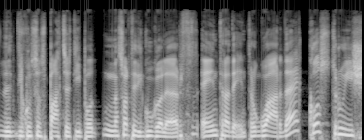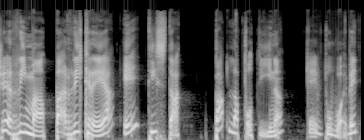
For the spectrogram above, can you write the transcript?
di questo spazio, tipo una sorta di Google Earth, entra dentro, guarda, eh, costruisce, rimappa, ricrea e ti stappa la fotina che tu vuoi. Vedi?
